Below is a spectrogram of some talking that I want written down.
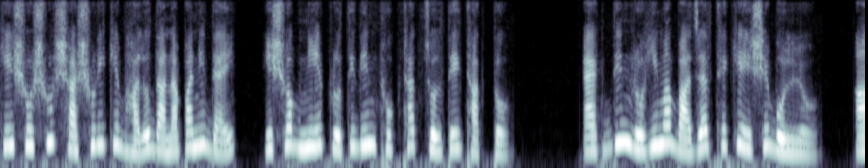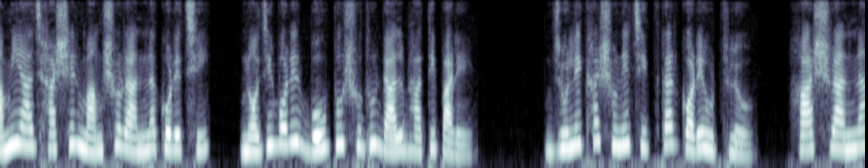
কে শ্বশুর শাশুড়িকে ভালো দানাপানি দেয়, এসব নিয়ে প্রতিদিন ঠুকঠাক চলতেই থাকত। একদিন রহিমা বাজার থেকে এসে বলল আমি আজ হাঁসের মাংস রান্না করেছি, নজিবরের বউ তো শুধু ডাল ভাতি পারে। জুলেখা শুনে চিৎকার করে উঠল, হাঁস রান্না,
